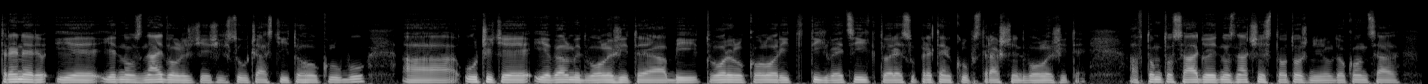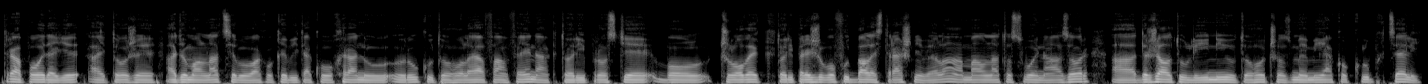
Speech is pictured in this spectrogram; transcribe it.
tréner je jednou z najdôležitejších súčastí toho klubu a určite je veľmi dôležité, aby tvoril kolorit tých vecí, ktoré sú pre ten klub strašne dôležité a v tomto sa Aďo jednoznačne stotožnil. Dokonca treba povedať aj to, že Aďo mal nad sebou ako keby takú ochranu ruku toho Lea Fanféna, ktorý proste bol človek, ktorý prežil vo futbale strašne veľa a mal na to svoj názor a držal tú líniu toho, čo sme my ako klub chceli.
